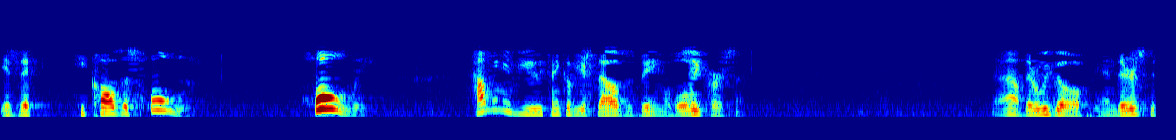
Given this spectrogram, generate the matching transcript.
is that He calls us holy. Holy. How many of you think of yourselves as being a holy person? Oh, there we go. And there's the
